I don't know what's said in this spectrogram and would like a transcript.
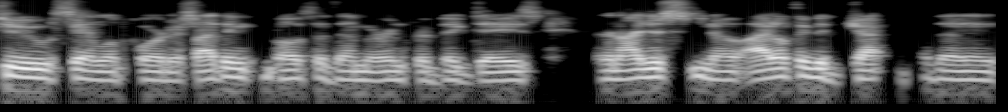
to Sam LaPorta, so I think both of them are in for big days. And I just, you know, I don't think the the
